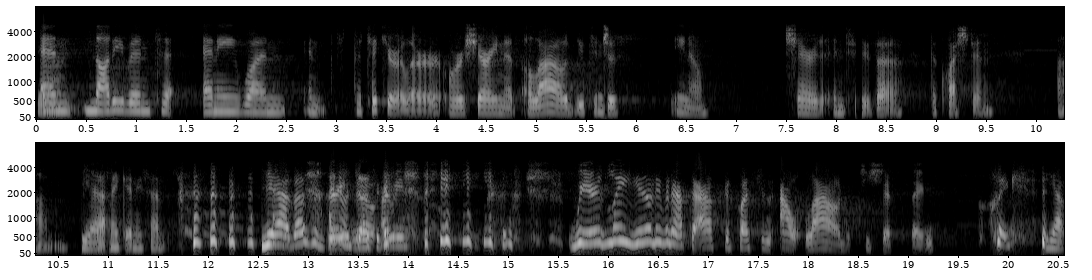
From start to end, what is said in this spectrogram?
Yeah. And not even to anyone in particular or sharing it aloud, you can just, you know, share it into the, the question. Um, yeah. Does that make any sense? yeah, that's a great note. I mean, weirdly, you don't even have to ask a question out loud to shift things. Like, yeah.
